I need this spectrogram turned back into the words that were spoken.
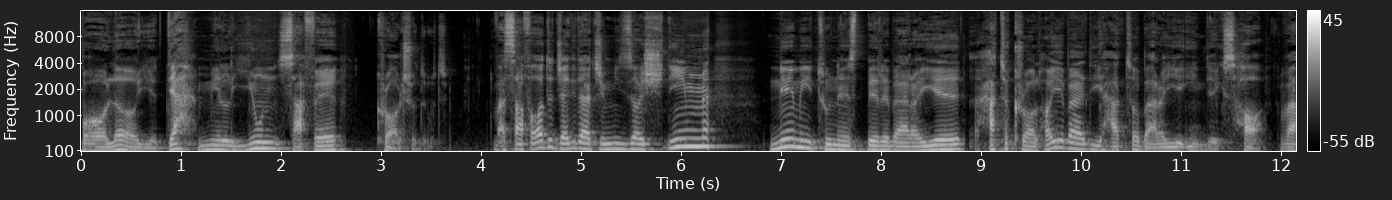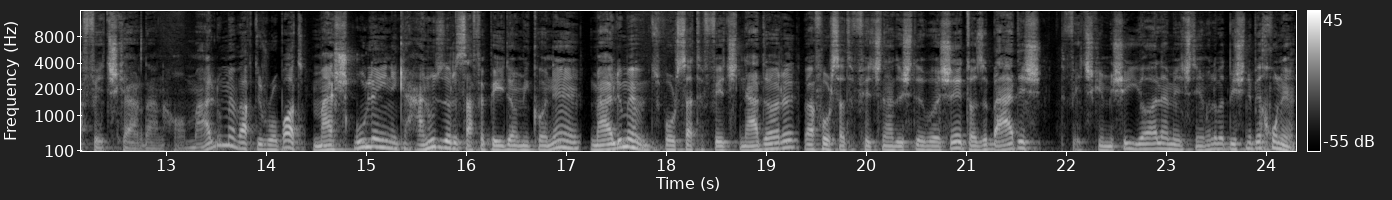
بالای ده میلیون صفحه crawl شده بود. و صفحات جدید هرچی میذاشتیم؟ نمی‌تونست بره برای حتی crawl های بعدی حتی برای index ها و fetch کردن ها معلومه وقتی ربات مشغول اینه که هنوز داره صفحه پیدا می‌کنه معلومه فرصت fetch نداره و فرصت fetch نداشته باشه تازه بعدش fetch که میشه یه عالم HTML باید بشینه بخونه.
